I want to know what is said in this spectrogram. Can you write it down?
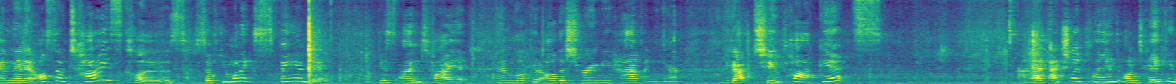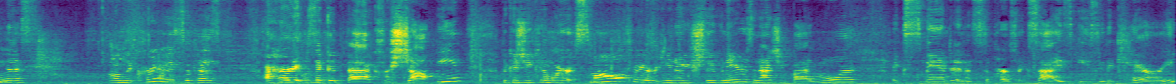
And then it also ties closed. So if you want to expand it, just untie it and look at all this room you have in here. You've got two pockets. I had actually planned on taking this on the cruise because I heard it was a good bag for shopping because you can wear it small for your, you know, your souvenirs and as you buy more, expand it and it's the perfect size, easy to carry.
